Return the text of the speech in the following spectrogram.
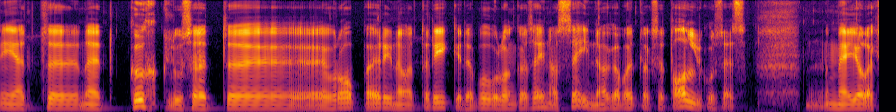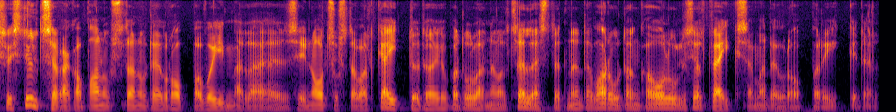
nii et need kõhklused Euroopa erinevate riikide puhul on ka seinast seina, aga ma ütleks, et alguses me ei oleks vist üldse väga panustanud Euroopa võimele siin otsustavalt käituda juba tulenevalt sellest, et nende varud on ka oluliselt väiksemad Euroopa riikidel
